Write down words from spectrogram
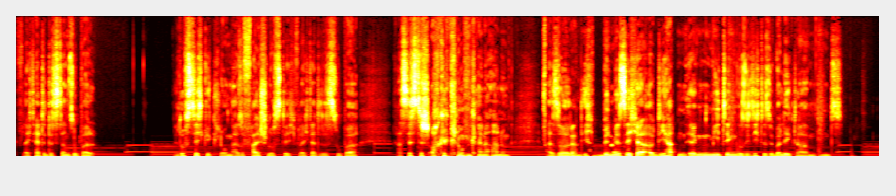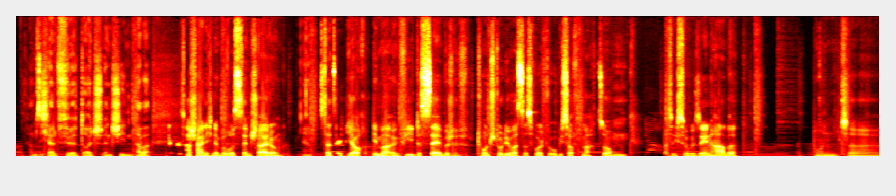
vielleicht hätte das dann super lustig geklungen, also falsch lustig. Vielleicht hätte das super rassistisch auch geklungen, keine Ahnung. Also ich bin mir sicher, die hatten irgendein Meeting, wo sie sich das überlegt haben und haben sich halt für Deutsch entschieden. Aber das ist wahrscheinlich eine bewusste Entscheidung. Ja. Ist tatsächlich auch immer irgendwie dasselbe Tonstudio, was das wohl für Ubisoft macht, so. Mhm. Was ich so gesehen habe. Und äh,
